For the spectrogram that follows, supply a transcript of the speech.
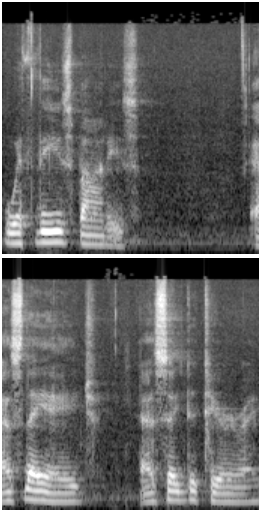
with these bodies as they age, as they deteriorate,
